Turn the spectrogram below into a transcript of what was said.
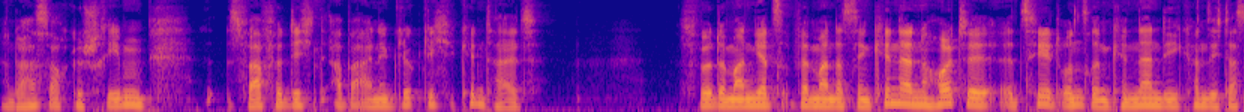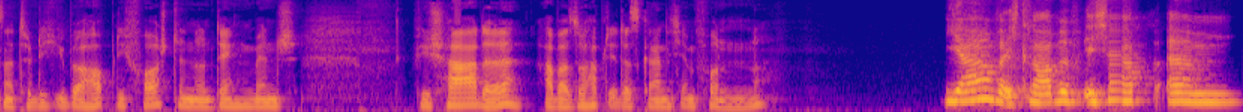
Du hast auch geschrieben, es war für dich aber eine glückliche Kindheit. Das würde man jetzt, wenn man das den Kindern heute erzählt, unseren Kindern, die können sich das natürlich überhaupt nicht vorstellen und denken, Mensch, wie schade, aber so habt ihr das gar nicht empfunden, ne? Ja, aber ich glaube, ich habe ähm,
